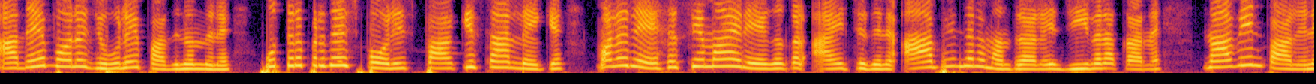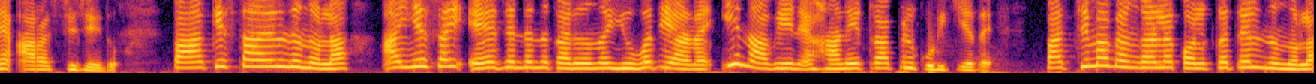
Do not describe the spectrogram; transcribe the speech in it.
അതേപോലെ ജൂലൈ പതിനൊന്നിന് ഉത്തർപ്രദേശ് പോലീസ് പാകിസ്ഥാനിലേക്ക് വളരെ രഹസ്യമായ രേഖകൾ അയച്ചതിന് ആഭ്യന്തര മന്ത്രാലയം ജീവനക്കാരനെ നവീൻ പാലിനെ അറസ്റ്റ് ചെയ്തു. പാകിസ്ഥാനിൽ നിന്നുള്ള ഐ എസ് ഐ ഏജന്റ് എന്ന് കരുതുന്ന യുവതിയാണ് ഈ നവീനെ ഹണി ട്രാപ്പിൽ കുടുക്കിയത്. പശ്ചിമ ബംഗാളിലെ കൊൽക്കത്തയിൽ നിന്നുള്ള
